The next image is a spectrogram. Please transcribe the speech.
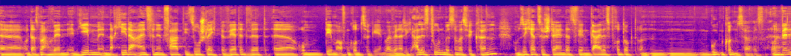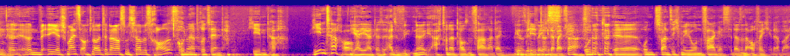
Äh, und das machen wir in, jedem, nach jeder einzelnen Fahrt, die so schlecht bewertet wird, äh, um dem auf den Grund zu gehen. Weil wir natürlich alles tun müssen, was wir können, um sicherzustellen, dass wir ein geiles Produkt und einen, einen guten Kundenservice haben. Und, wenn, und ihr schmeißt auch Leute dann aus dem Service raus? 100 Prozent, jeden Tag. Jeden Tag auch? Ja, ja, das, also ne, 800.000 Fahrer, da okay, sind welche dabei. Und, äh, und 20 Millionen Fahrgäste, da sind auch welche dabei.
